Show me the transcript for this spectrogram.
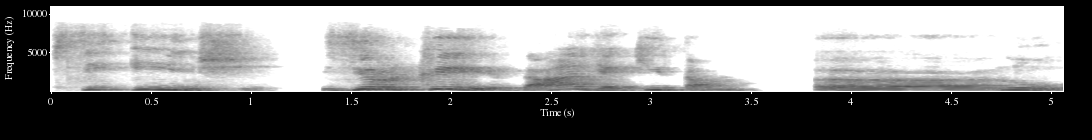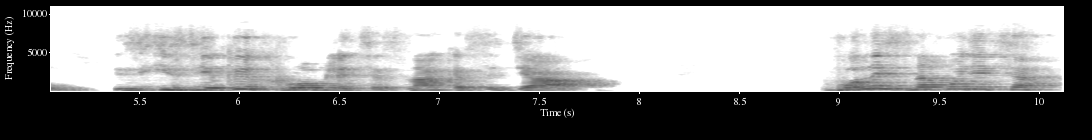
всі інші зірки, да, які там, е, ну, із яких робляться знаки зодіаку, вони знаходяться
